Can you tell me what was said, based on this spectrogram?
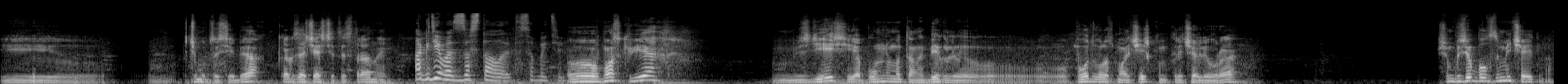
И почему-то за себя, как за часть этой страны. А где вас застало это событие? Э, в Москве. Здесь, я помню, мы там бегали э, по двору с мальчишками, кричали «Ура!». В общем, все было замечательно.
